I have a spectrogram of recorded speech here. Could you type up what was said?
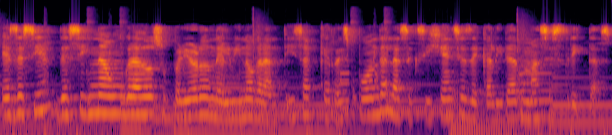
es decir, designa un grado superior donde el vino garantiza que responde a las exigencias de calidad más estrictas.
